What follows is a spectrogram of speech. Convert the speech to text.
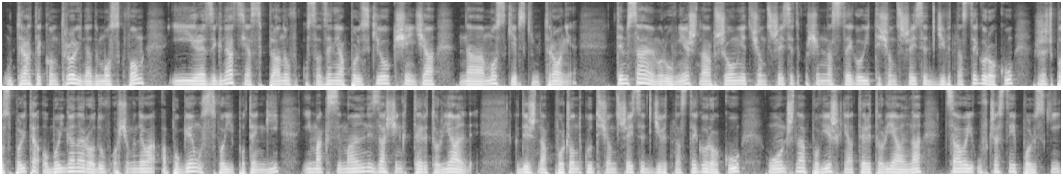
utratę kontroli nad Moskwą i rezygnacja z planów osadzenia polskiego księcia na moskiewskim tronie. Tym samym również na przełomie 1618 i 1619 roku Rzeczpospolita obojga narodów osiągnęła apogeum swojej potęgi i maksymalny zasięg terytorialny gdyż na początku 1619 roku łączna powierzchnia terytorialna całej ówczesnej Polski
